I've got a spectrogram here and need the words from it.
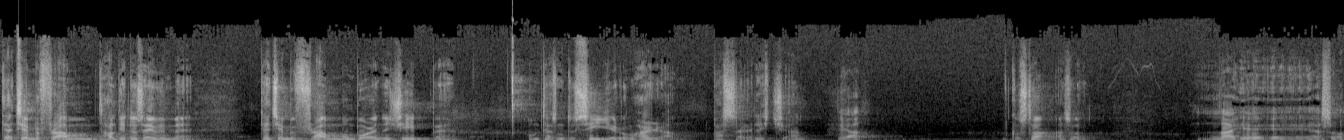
Det kommer fram, halvdid du sier vi med, det kommer fram ombord en kip om det som du sier om herran, passar det litt, ja? Ja. Gustav, altså... Nei, jeg, jeg, jeg, altså,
